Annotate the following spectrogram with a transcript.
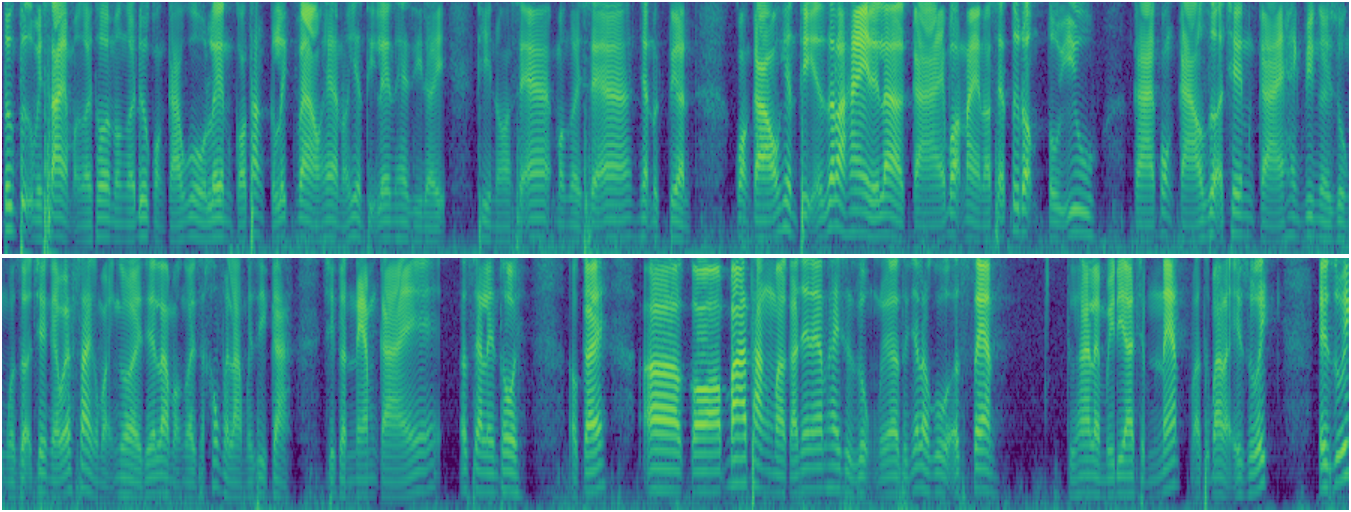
Tương tự với sai mọi người thôi, mọi người đưa quảng cáo Google lên, có thằng click vào hay là nó hiển thị lên hay gì đấy, thì nó sẽ, mọi người sẽ nhận được tiền. Quảng cáo hiển thị rất là hay, đấy là cái bọn này nó sẽ tự động tối ưu cái quảng cáo dựa trên cái hành vi người dùng và dựa trên cái website của mọi người thế là mọi người sẽ không phải làm cái gì cả. Chỉ cần ném cái AdSense lên thôi. Ok? À, có ba thằng mà cá nhân em hay sử dụng. Là thứ nhất là Google AdSense thứ hai là media.net và thứ ba là EZUX EZUX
